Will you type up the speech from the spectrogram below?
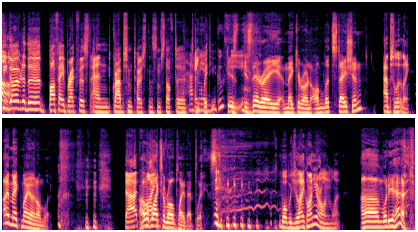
can Oh. go over to the buffet breakfast and grab some toast and some stuff to Have take with you. Goofy. Is, is there a make your own omelet station? Absolutely. I make my own omelet. That I would might- like to role play that, please. What would you like on your omelet? um, what do you have?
